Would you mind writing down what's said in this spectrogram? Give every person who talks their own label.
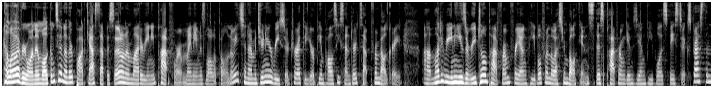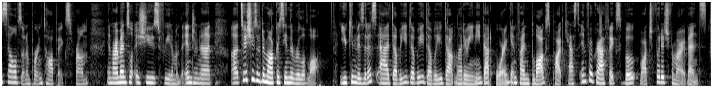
Speaker 1: Hello, everyone, and welcome to another podcast episode on our MladiRini platform. My name is Lola Paunovic, and I'm a junior researcher at the European Policy Center, CEP, from Belgrade. Um, MladiRini is a regional platform for young people from the Western Balkans. This platform gives young people a space to express themselves on important topics from environmental issues, freedom on the internet, uh, to issues of democracy and the rule of law. You can visit us at www.mladirini.org and find blogs, podcasts, infographics, vote, watch footage from our events.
